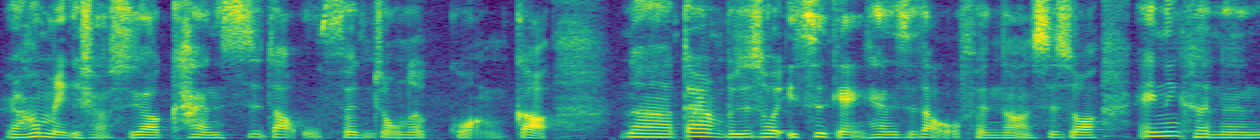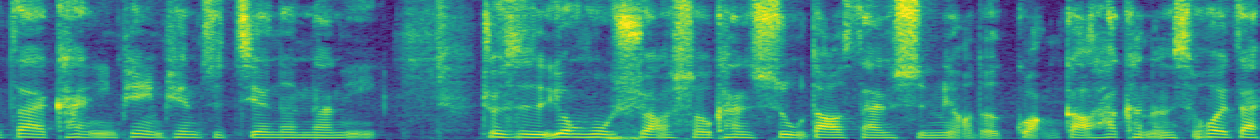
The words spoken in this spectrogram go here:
然后每个小时要看四到五分钟的广告。那当然不是说一次给你看四到五分钟，是说，哎，你可能在看影片影片之间呢，那你就是用户需要收看十五到三十秒的广告，它可能是会在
